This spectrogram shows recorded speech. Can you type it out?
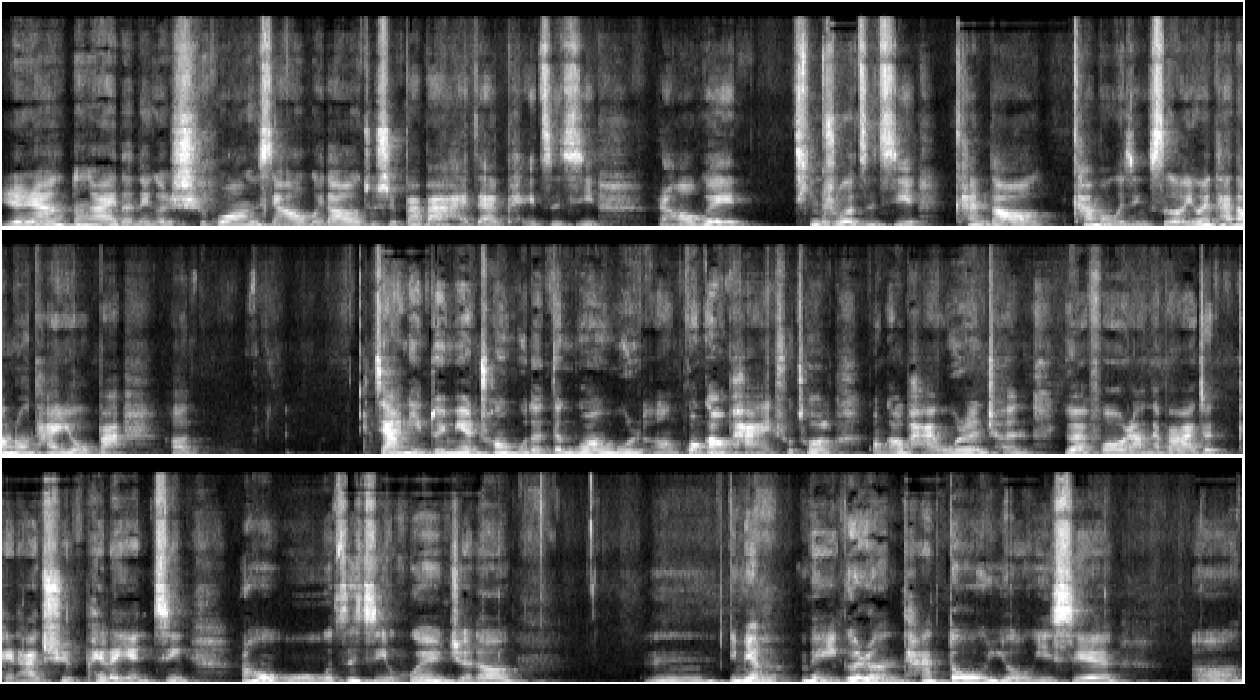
仍然恩爱的那个时光，想要回到就是爸爸还在陪自己，然后会听说自己看到看某个景色，因为他当中他有把呃家里对面窗户的灯光误嗯广告牌说错了广告牌误认成 UFO，然后他爸爸就陪他去配了眼镜，然后我我自己会觉得，嗯，里面每一个人他都有一些。嗯，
